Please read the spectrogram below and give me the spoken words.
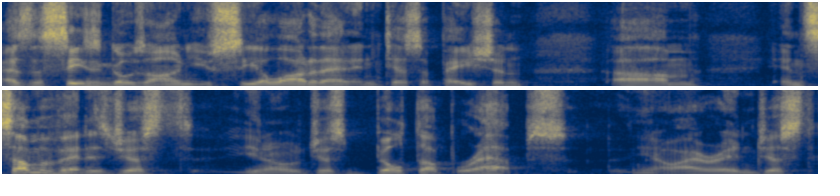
as the season goes on, you see a lot of that anticipation. Um, and some of it is just, you know, just built up reps, you know, Ira, and just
